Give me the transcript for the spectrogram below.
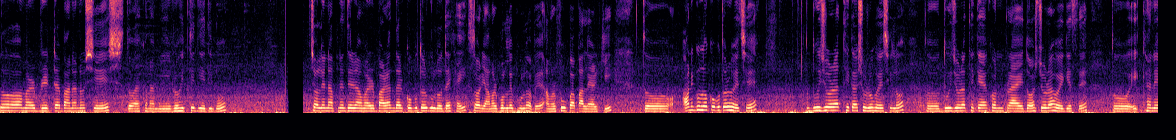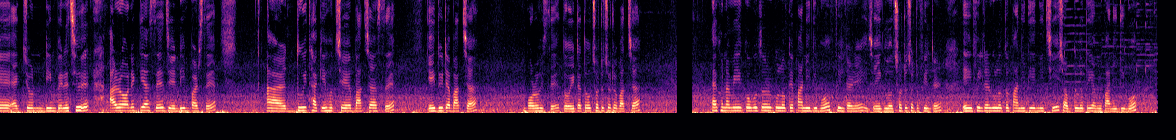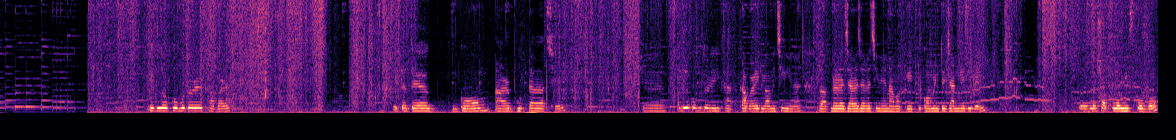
সো আমার ব্রেডটা বানানো শেষ। তো এখন আমি রোহিতকে দিয়ে দিব। চলেন আপনাদের আমার বারান্দার কবুতরগুলো দেখাই। সরি আমার বললে ভুল হবে। আমার ফুপা পালে আর কি। তো, অনেকগুলো কবুতর হয়েছে। দুই জোড়া থেকে শুরু হয়েছিল। তো, দুই জোড়া থেকে এখন প্রায় দশ জোড়া হয়ে গেছে। তো, এখানে একজন ডিম পেরেছে। আরও অনেকটি আছে যে ডিম পারছে। আর দুই থাকে হচ্ছে বাচ্চা আছে। এই দুইটা বাচ্চা বড় হয়েছে তো এটা তো ছোট ছোট বাচ্চা। এখন আমি কবুতরগুলোকে পানি দিব ফিল্টারে, এই যে এগুলো ছোট ছোট ফিল্টার। এই ফিল্টারগুলো তো পানি দিয়ে নিচ্ছি, সবগুলোতেই আমি পানি দিব। এগুলো কবুতরের খাবার। এটাতে গম আর ভুট্টা আছে। এগুলো কবুতরের খাবার এগুলো আমি চিনি না। তো আপনারা যারা যারা চিনেন আমাকে একটু কমেন্টে জানিয়ে দিবেন। তো এগুলো সবগুলো মিক্স করব।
